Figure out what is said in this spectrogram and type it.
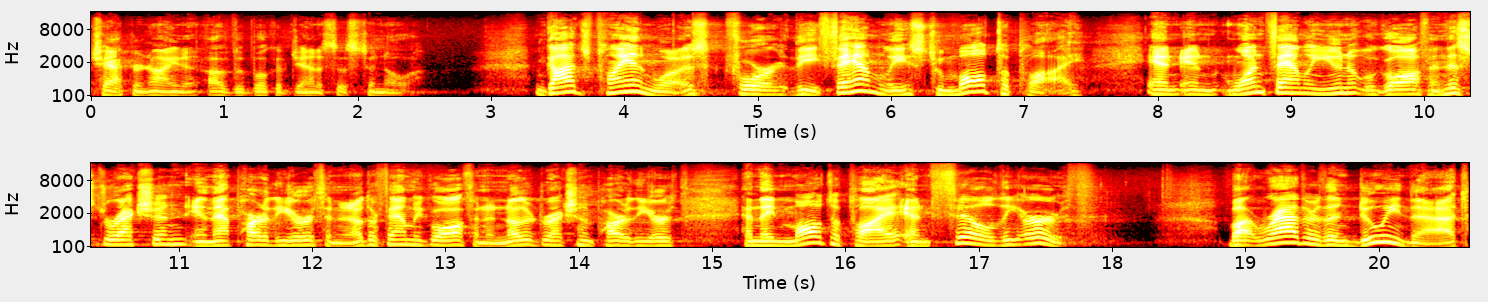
chapter 9 of the book of Genesis to Noah. God's plan was for the families to multiply, and, and one family unit would go off in this direction in that part of the earth, and another family go off in another direction part of the earth, and they'd multiply and fill the earth. But rather than doing that,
